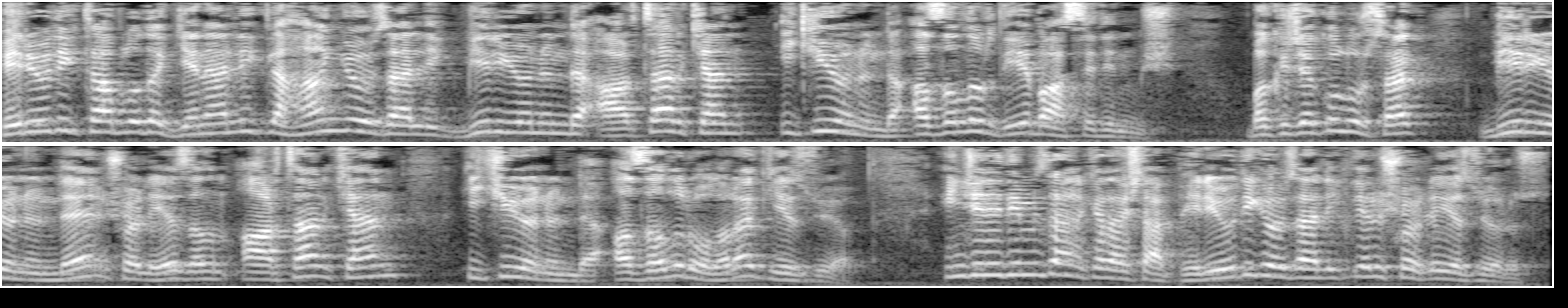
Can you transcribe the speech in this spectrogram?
periyodik tabloda genellikle hangi özellik bir yönünde artarken iki yönünde azalır diye bahsedilmiş. Bakacak olursak bir yönünde şöyle yazalım artarken iki yönünde azalır olarak yazıyor. İncelediğimizde arkadaşlar periyodik özellikleri şöyle yazıyoruz.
